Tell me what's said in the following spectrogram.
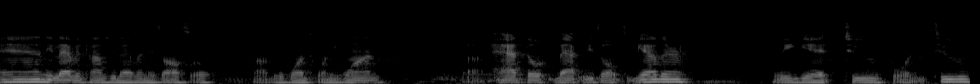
And 11 times 11 is also positive 121. Uh, add that result together, we get 242.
